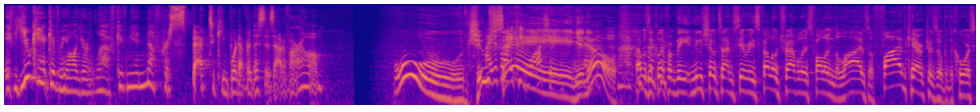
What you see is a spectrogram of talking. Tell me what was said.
If you can't give me all your love, give me enough respect to keep whatever this is out of our home. Ooh, juicy. I just want to keep watching. You know, that was a clip from the new Showtime series Fellow Travelers following the lives of five characters over the course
